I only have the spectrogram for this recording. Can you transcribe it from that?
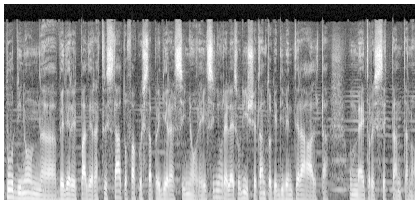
pur di non eh, vedere il padre rattristato, fa questa preghiera al Signore e il Signore la esudisce tanto che diventerà alta 1,79 m.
